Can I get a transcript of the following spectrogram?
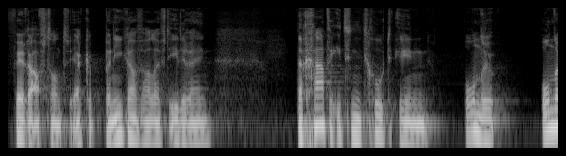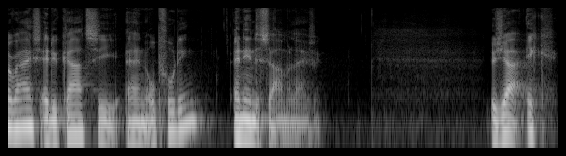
verre afstand. Ja, ik heb paniekaanvallen, heeft iedereen. Dan gaat er iets niet goed in onder, onderwijs, educatie en opvoeding en in de samenleving. Dus ja, ik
